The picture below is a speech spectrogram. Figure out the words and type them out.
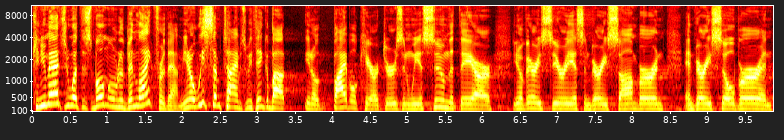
Can you imagine what this moment would have been like for them? You know, we sometimes we think about, you know, Bible characters and we assume that they are, you know, very serious and very somber and, and very sober and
